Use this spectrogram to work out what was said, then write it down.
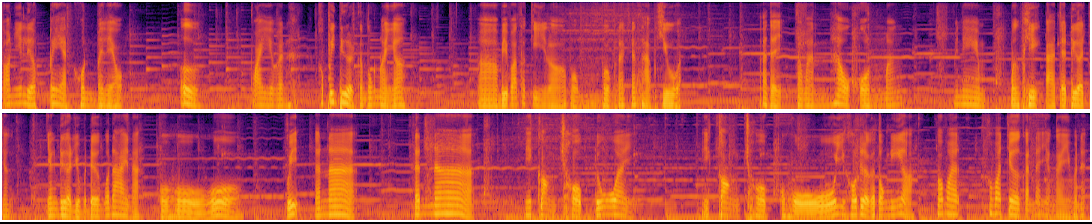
ตอนนี้เหลือแปดคนไปแล้ว เออไวไปนเขาไปเดือดกันตรงไหนอะอ่าบิวัสกิเหรอผมผมได้แค่สามคิวอะอาจจะประมาณห้าคนมั้ง ไม่แน่เมืองพีกอาจจะเดือดยัง ยังเดือดอยู่เหมือนเดิมก็ได้นะ โอ้โห วิด้านหน้า ด้านหน้า มีกล่องฉบด้วย มีกล่องฉบโอ้โหเขาเดือดกันตรงนี้เหรอเขามาเขามาเจอกันได้ยังไงวะเนี่ย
